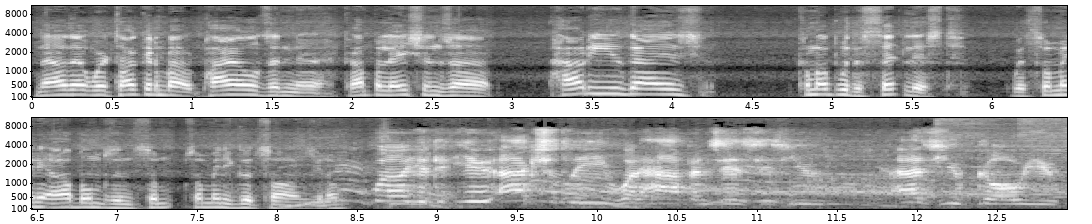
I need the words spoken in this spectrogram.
Now that we're talking about piles and uh, compilations, uh, how do you guys come up with a set list with so many albums and so, so many good songs, you know? Well, you, you actually, what happens is, is you, as you go, you've,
